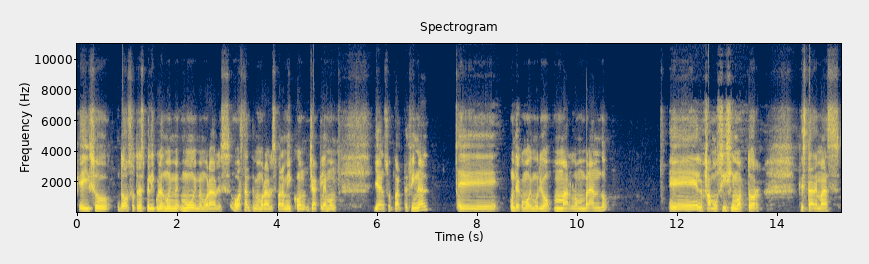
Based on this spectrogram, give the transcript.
que hizo dos o tres películas muy, muy memorables, o bastante memorables para mí, con Jack Lemmon ya en su parte final. Eh, un día como hoy murió Marlon Brando, eh, el famosísimo actor que está además,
